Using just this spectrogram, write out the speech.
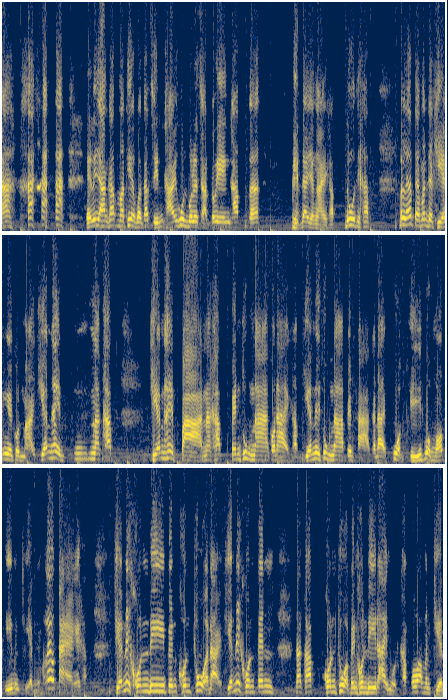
นะ เห็นหรือยังครับมาเทียบกับทักษิณขายหุ้นบริษัทตัวเองครับนะผิดได้ยังไงครับ ดูสิครับ มันแล้วแต่มันจะเขียนไงกฎหมาย เขียนให้นะครับ เขียนให้ป่านะครับ เป็นทุ่งนาก็ได้ครับ เขียนให้ทุ่งนาเป็นป่าก็ได้ พวกผีพวกหมอผีมันเขียนแล้วแต่ไงครับ เขียนให้คนดีเป็นคนชั่วได้ เขียนให้คนเป็นนะครับ คนชั่วเป็นคนดีได้หมดครับ เพราะว่ามันเขียน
